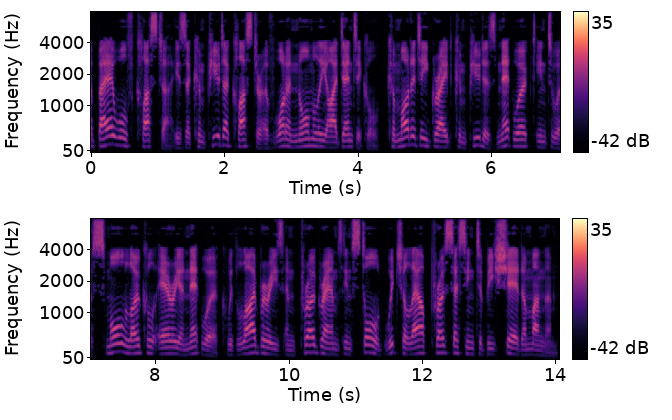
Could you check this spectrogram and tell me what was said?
A Beowulf cluster is a computer cluster of what are normally identical, commodity-grade computers networked into a small local area network with libraries and programs installed which allow processing to be shared among them.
